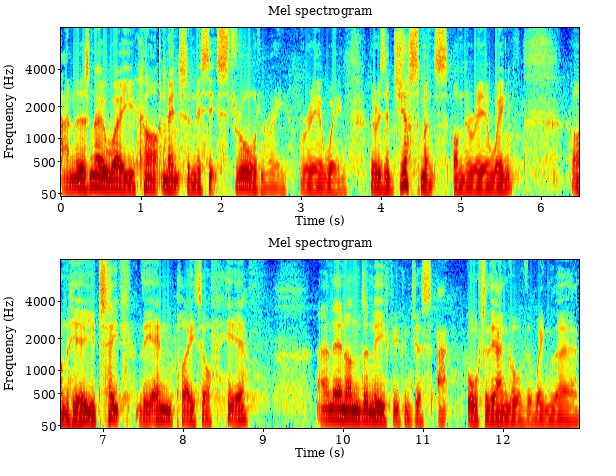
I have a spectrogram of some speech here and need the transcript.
And there's no way you can't mention this extraordinary rear wing. There is adjustments on the rear wing on here, you take the end plate off here, And then underneath, you can just alter the angle of the wing there.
